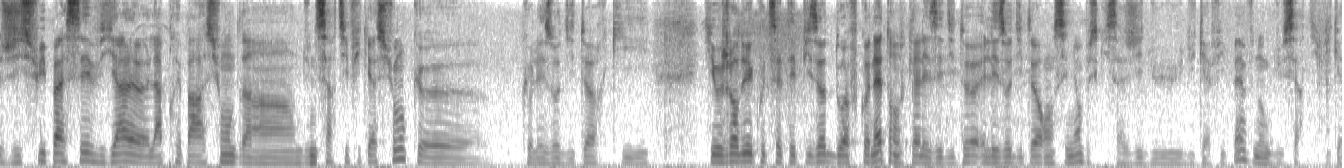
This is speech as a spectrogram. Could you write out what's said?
J'y suis passé via la préparation d'un- d'une certification que, que les auditeurs qui, qui aujourd'hui écoutent cet épisode doivent connaître, en tout cas les, éditeurs, les auditeurs enseignants, puisqu'il s'agit du, du CAFIPENF, donc du certificat,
